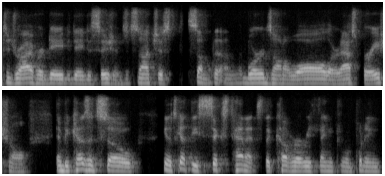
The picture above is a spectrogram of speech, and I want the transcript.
to drive our day to day decisions. It's not just something words on a wall or aspirational and because it's so, you know, it's got these six tenets that cover everything from putting,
